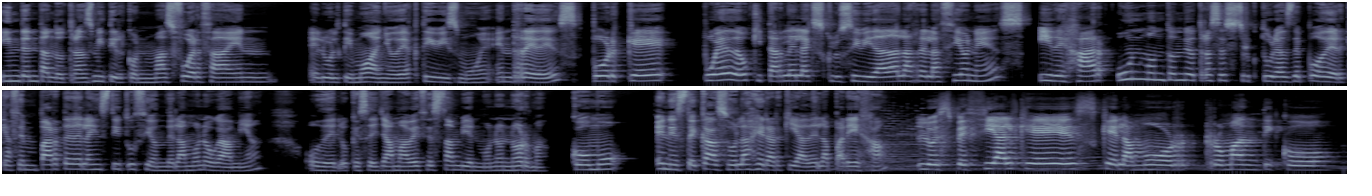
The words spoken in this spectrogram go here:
intentando transmitir con más fuerza en el último año de activismo en redes, porque puedo quitarle la exclusividad a las relaciones y dejar un montón de otras estructuras de poder que hacen parte de la institución de la monogamia o de lo que se llama a veces también mononorma, como en este caso la jerarquía de la pareja, lo especial que es que el amor romántico,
